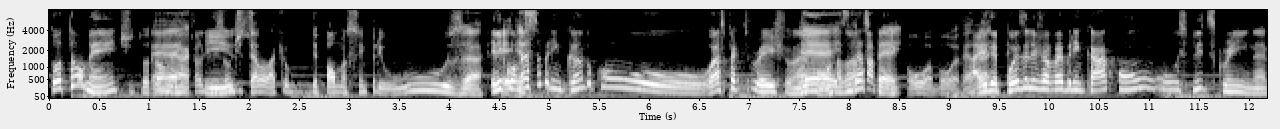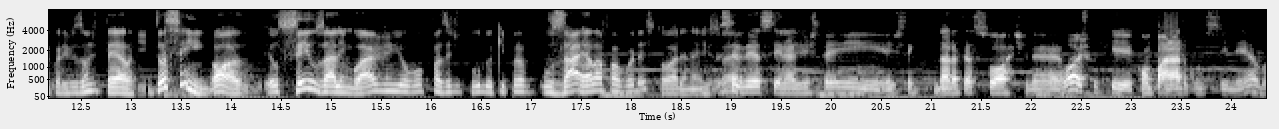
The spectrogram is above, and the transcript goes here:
Totalmente, totalmente. É, aquela divisão de tela lá que o De Palma sempre usa. Ele é, começa brincando com o aspect ratio, né? É, com a razão de aspecto. Boa, boa, é verdade. Aí depois ele já vai brincar com o split screen, né? Com a divisão de tela. Então, assim, ó, eu sei usar a linguagem e eu vou fazer de tudo aqui para usar ela a favor da história, né? Isso Você é... vê assim, né? A gente tem. A gente tem que dar até sorte, né? Lógico que, comparado com o cinema,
